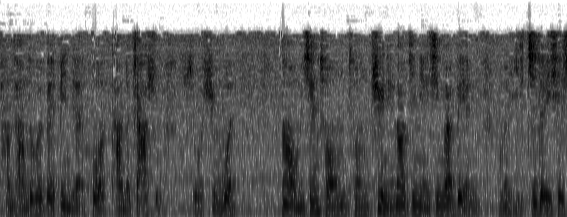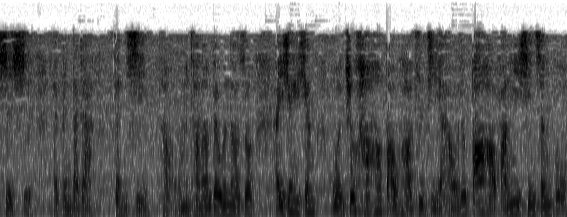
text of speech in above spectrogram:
常常都会被病人或他们的家属所询问。那我们先从从去年到今年新冠肺炎我们已知的一些事实来跟大家。分析好，我们常常被问到说啊，医生医生，我就好好保护好自己啊，我就包好防疫新生活，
